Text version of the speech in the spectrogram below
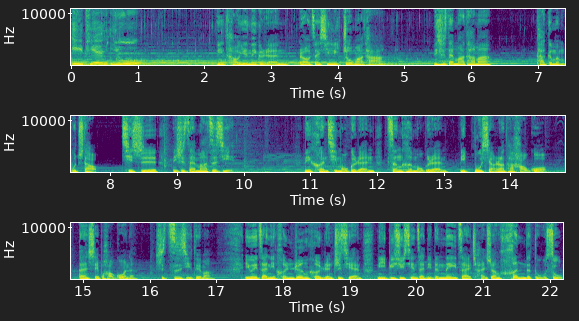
一天一物，你讨厌那个人，然后在心里咒骂他，你是在骂他吗？他根本不知道，其实你是在骂自己。你很气某个人，憎恨某个人，你不想让他好过，但谁不好过呢？是自己，对吗？因为在你恨任何人之前，你必须先在你的内在产生恨的毒素。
